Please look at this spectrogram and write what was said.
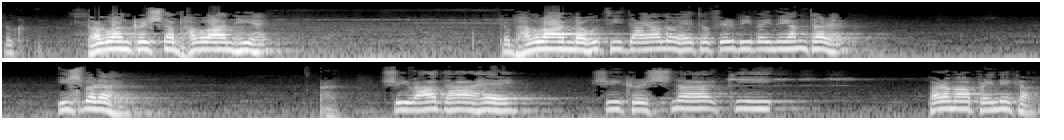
तो भगवान कृष्ण भगवान ही है। तो भगवान बहुत ही दयालु है तो फिर भी वे नियंतर है। ईश्वर है। श्री राधा है। श्री कृष्ण की परमा प्रेमिका।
